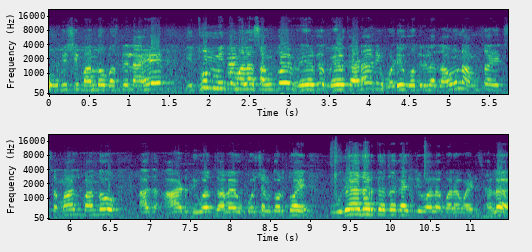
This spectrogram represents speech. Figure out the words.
ओबीसी बांधव बसलेला आहे. इथून मी तुम्हाला सांगतोय वेळ वेळ काढा आणि वडीगोद्रीला जाऊन आमचा एक समाज बांधव आज आठ दिवस झालाय उपोषण करतोय. उद्या जर त्याचं काही जीवाला बरं वाईट झालं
